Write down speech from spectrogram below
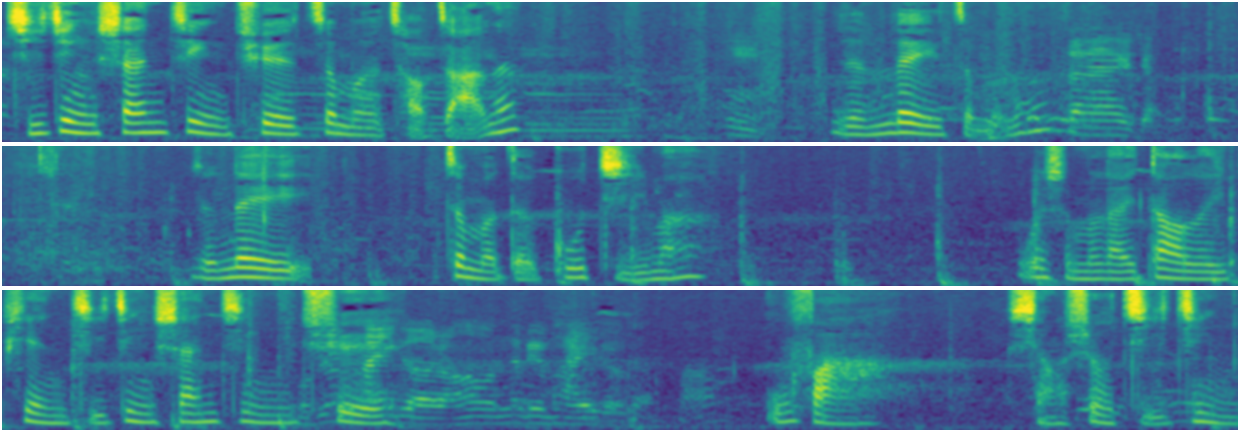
极尽山境却这么嘈杂呢？人类怎么了？人类这么的孤寂吗？为什么来到了一片极尽山境，却无法享受寂静？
